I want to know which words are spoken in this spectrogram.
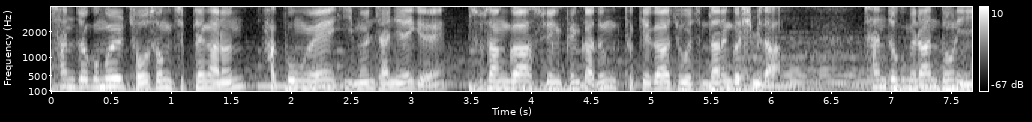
찬조금을 조성 집행하는 학부모의 임원 자녀에게 수상과 수행평가 등 특혜가 주어진다는 것입니다. 찬조금이란 돈이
